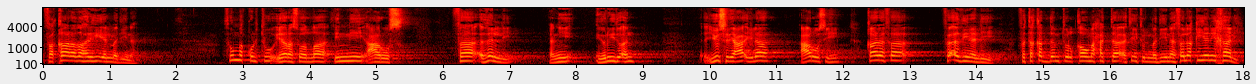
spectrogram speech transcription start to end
فقال ظهره إلى المدينة. ثم قلت يا رسول الله إني عروس فأذن لي يعني يريد أن يسرع إلى عروسه. قال فأذن لي. فتقدمت القوم حتى أتيت المدينة فلقيني خالي.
